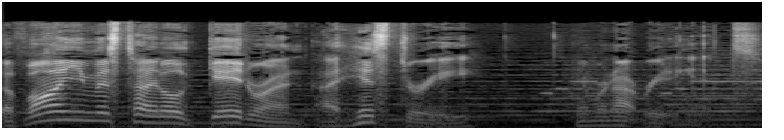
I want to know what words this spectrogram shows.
The volume is titled Gaterun, A History, and we're not reading it.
